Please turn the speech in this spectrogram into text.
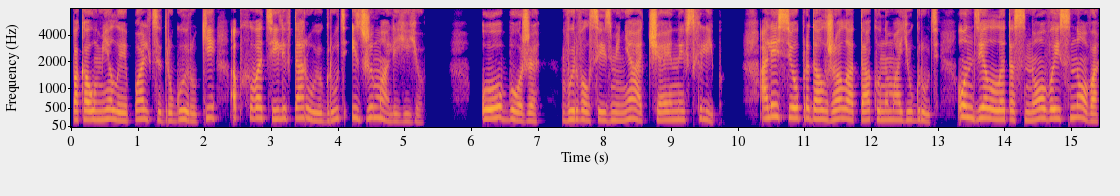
пока умелые пальцы другой руки обхватили вторую грудь и сжимали ее. «О, Боже!» — вырвался из меня отчаянный всхлип. Олесио продолжал атаку на мою грудь. Он делал это снова и снова,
